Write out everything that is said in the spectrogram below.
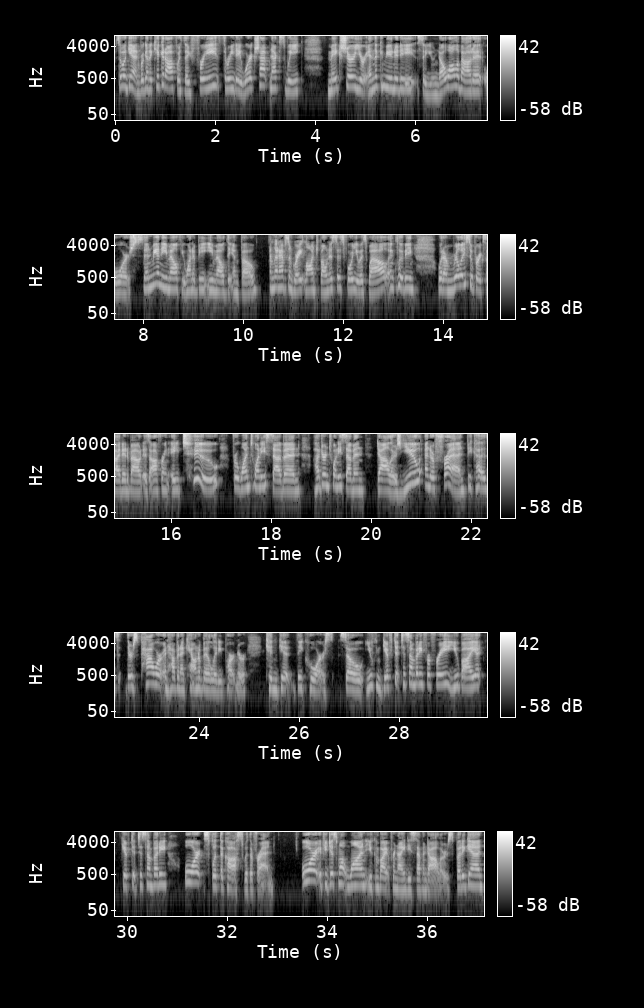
So again, we're going to kick it off with a free three day workshop next week. Make sure you're in the community so you know all about it or send me an email if you want to be emailed the info. I'm going to have some great launch bonuses for you as well, including what I'm really super excited about is offering a two for 127, 127 dollars. You and a friend, because there's power in having an accountability partner can get the course. So you can gift it to somebody for free. You buy it, gift it to somebody or split the cost with a friend. Or if you just want one, you can buy it for $97. But again,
